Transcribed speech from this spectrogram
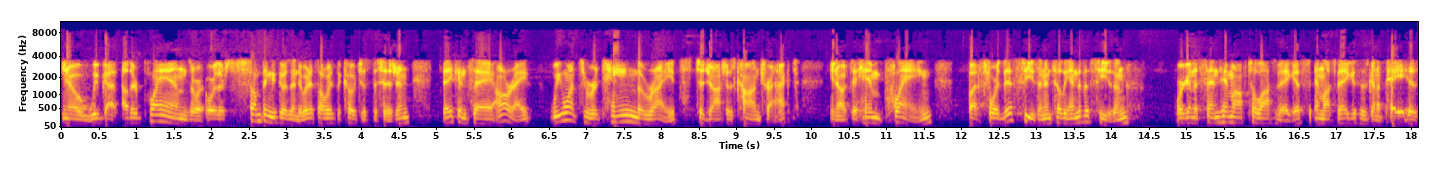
you know, we've got other plans or, or there's something that goes into it. It's always the coach's decision. They can say, all right, we want to retain the rights to Josh's contract, you know, to him playing, but for this season, until the end of the season, we're going to send him off to Las Vegas and Las Vegas is going to pay his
